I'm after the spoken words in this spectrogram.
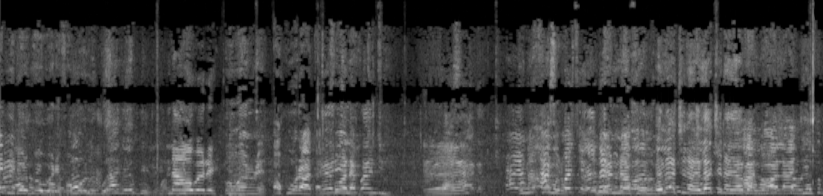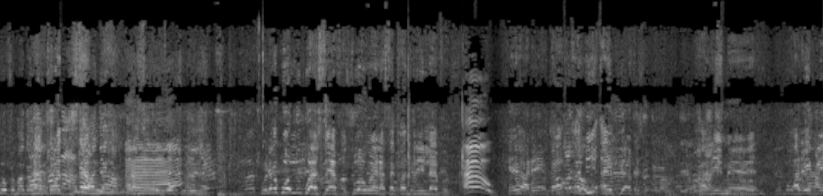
ebidoro m owere fọmolugbo na owere owere ọkwụrụ ata elechina ya ba na 4 December We don't call look ourselves, so we're in a secondary level. Oh! Kadi IPF. Kadi me. Kadi be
